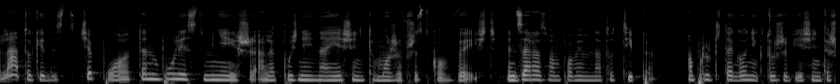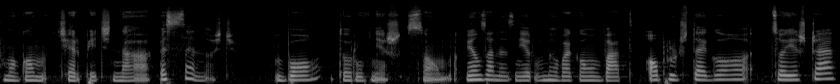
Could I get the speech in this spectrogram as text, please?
lato, kiedy jest ciepło, ten ból jest mniejszy, ale później na jesień to może wszystko wyjść. Więc zaraz Wam powiem na to tipy. Oprócz tego niektórzy w jesień też mogą cierpieć na bezsenność, bo to również są związane z nierównowagą wad. Oprócz tego, co jeszcze?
